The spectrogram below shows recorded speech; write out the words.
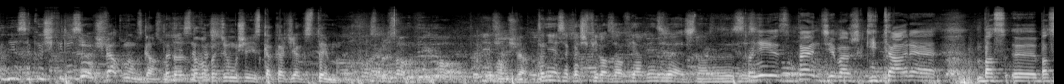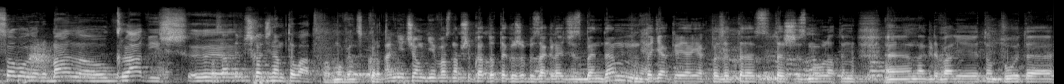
To nie jest jakaś filozofia. Światło nam zgasło, nie teraz jest znowu jakaś- będziemy musieli skakać jak z tym. Z personą. O, to nie jest światło. To nie jest jakaś filozofia, więc wiesz, no, z- To nie jest band, gdzie masz gitarę bas, y, basową, normalną, klawisz. y, poza tym przychodzi nam to łatwo, mówiąc krótko. A nie ciągnie was na przykład do tego, żeby zagrać z bandem? Tak jak, jak, jak PZ teraz też z Małolatem e, nagrywali tą płytę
